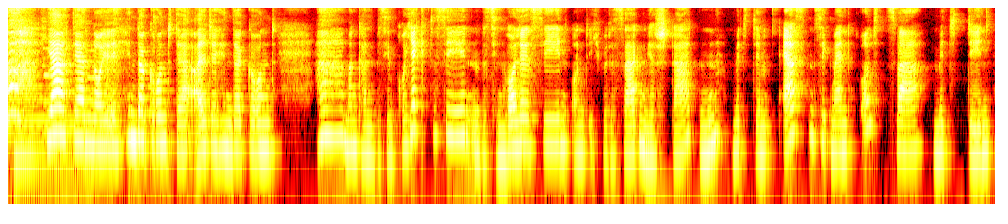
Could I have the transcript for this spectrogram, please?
Ah, ja, der neue Hintergrund, der alte Hintergrund Ah, man kann ein bisschen Projekte sehen, ein bisschen Wolle sehen und ich würde sagen, wir starten mit dem ersten Segment und zwar mit den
